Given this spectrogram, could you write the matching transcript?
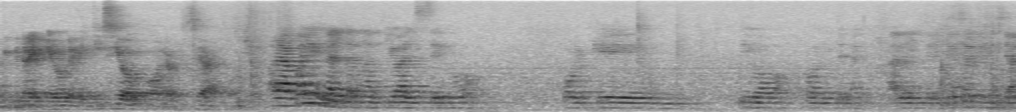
que trae riesgo crediticio o lo que sea. Ahora, ¿cuál es la alternativa al sesgo? Porque, digo, con a la inteligencia artificial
